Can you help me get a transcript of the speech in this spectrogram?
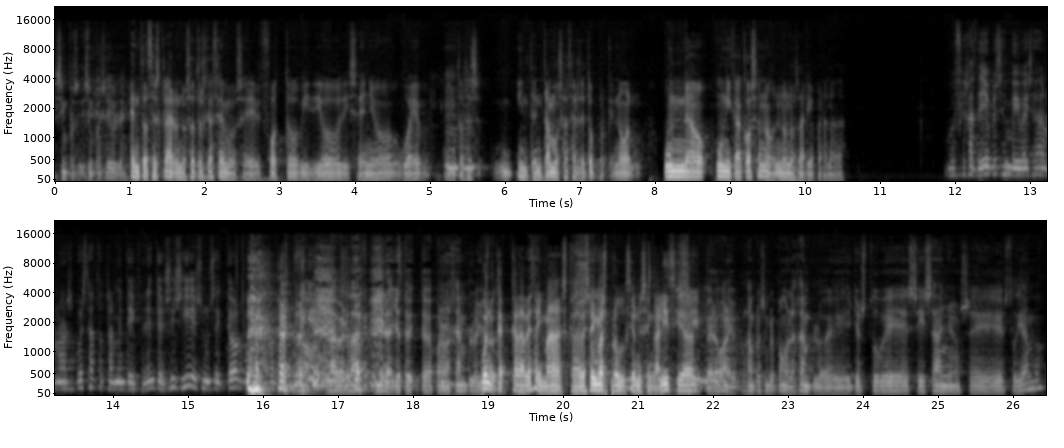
es, impos- es imposible. Entonces, claro, nosotros qué hacemos? Eh, foto, vídeo, diseño, web. Entonces, in- intentamos hacer de todo porque no una única cosa no, no nos daría para nada. Pues fíjate, yo pensé que me ibais a dar una respuesta totalmente diferente. Sí, sí, es un sector muy potente No, que- la verdad, mira, yo te, te voy a poner un ejemplo. Bueno, ca- cada vez hay más, cada vez hay más producciones en Galicia. Sí, pero bueno, yo por ejemplo siempre pongo el ejemplo. eh, yo estuve seis años eh, estudiando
